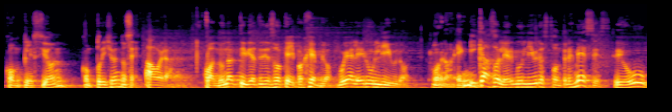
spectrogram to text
¿Compleción? ¿Completion? No sé. Ahora, cuando una actividad te dices, ok, por ejemplo, voy a leer un libro. Bueno, en mi caso, leerme un libro son tres meses. Digo, uh,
